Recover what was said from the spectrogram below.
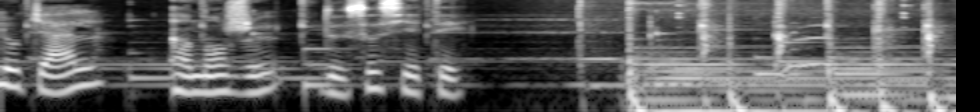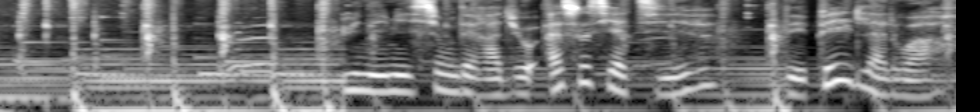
locale, un enjeu de société. Une émission des radios associatives des Pays de la Loire.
